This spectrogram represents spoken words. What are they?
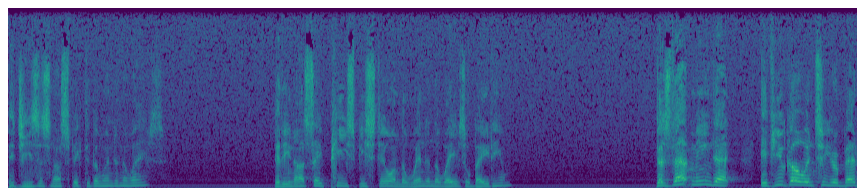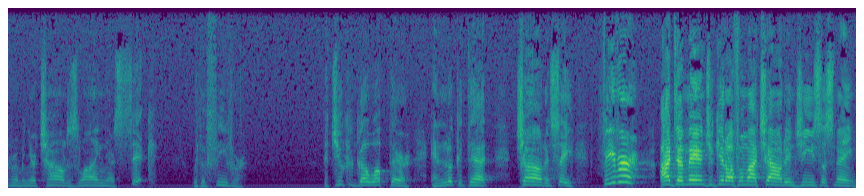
did Jesus not speak to the wind and the waves? Did he not say, Peace be still, and the wind and the waves obeyed him? Does that mean that if you go into your bedroom and your child is lying there sick with a fever, that you could go up there and look at that child and say, Fever, I demand you get off of my child in Jesus' name.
